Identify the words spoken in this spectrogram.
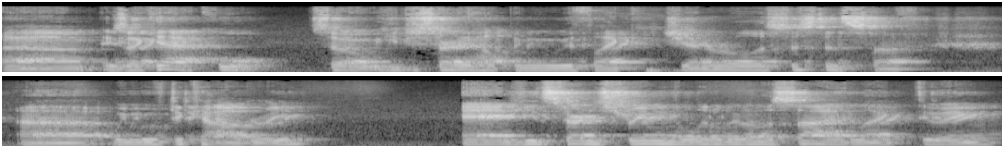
Um, he's like, yeah, cool. So he just started helping me with like general assistance stuff. Uh, we moved to Calgary, and he started streaming a little bit on the side, like doing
